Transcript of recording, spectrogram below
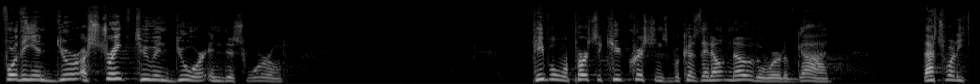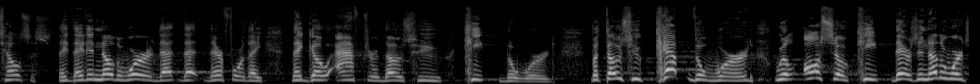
for the endure, a strength to endure in this world. People will persecute Christians because they don't know the word of God. That's what he tells us. They, they didn't know the word, that, that therefore they, they go after those who keep the word. But those who kept the word will also keep theirs. In other words,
